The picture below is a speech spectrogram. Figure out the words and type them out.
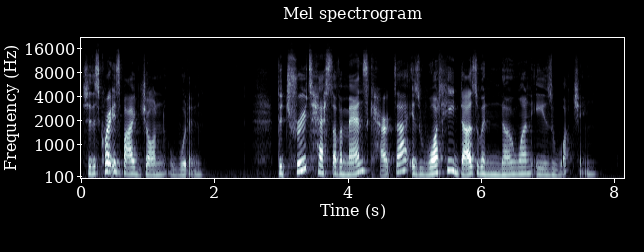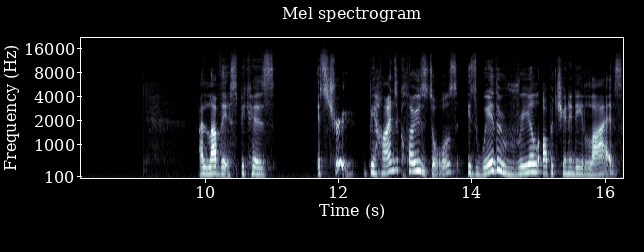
So this quote is by John Wooden. The true test of a man's character is what he does when no one is watching. I love this because it's true. Behind closed doors is where the real opportunity lies.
